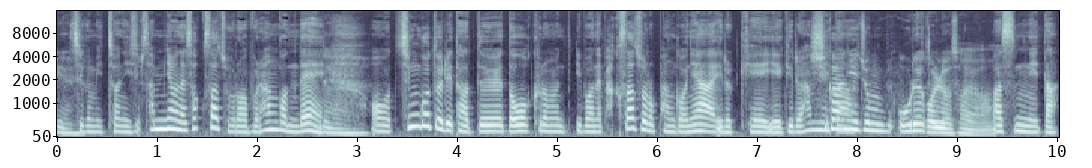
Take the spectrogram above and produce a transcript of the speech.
예. 지금 2023년에 석사 졸업을 한 건데 네. 어, 친구들이 다들 너 그러면 이번에 박사 졸업한 거냐 이렇게 얘기를 합니다. 시간이 좀 오래 걸려서요. 맞습니다.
